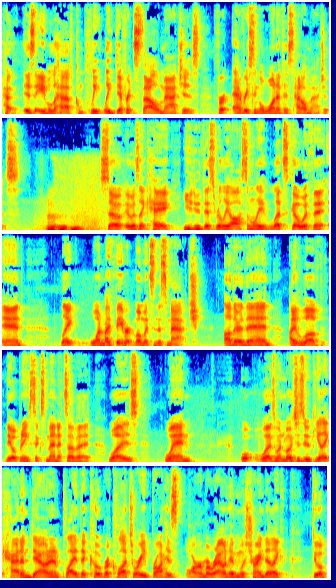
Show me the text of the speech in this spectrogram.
ha- is able to have completely different style matches for every single one of his title matches. So it was like, hey, you do this really awesomely, let's go with it. And like one of my favorite moments in this match, other than I loved the opening six minutes of it, was when was when Mochizuki like had him down and applied the Cobra Clutch, where he brought his arm around him and was trying to like do a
